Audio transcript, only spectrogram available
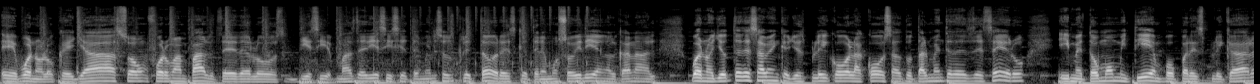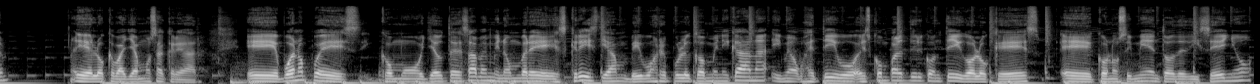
eh, bueno, lo que ya son forman parte de los más de 17 mil suscriptores que tenemos hoy día en el canal. Bueno, ya ustedes saben que yo explico la cosa totalmente desde cero y me tomo mi tiempo para explicar eh, lo que vayamos a crear. Eh, bueno, pues como ya ustedes saben, mi nombre es Cristian, vivo en República Dominicana y mi objetivo es compartir contigo lo que es eh, conocimiento de diseño,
